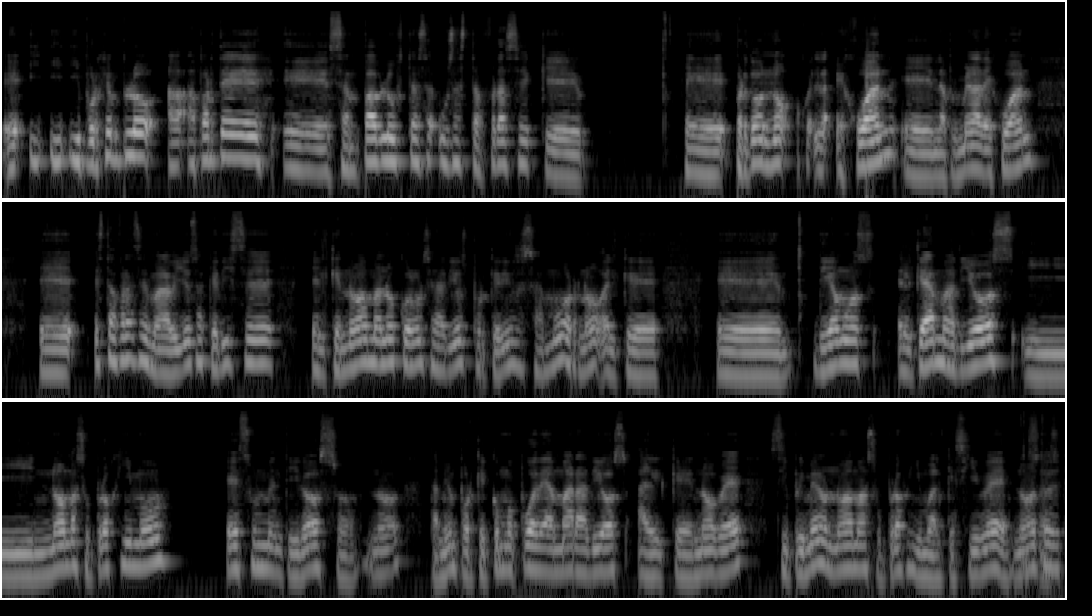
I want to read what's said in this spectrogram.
Eh, y, y, por ejemplo, aparte, eh, San Pablo usa, usa esta frase que eh, perdón, no, eh, Juan, eh, en la primera de Juan, eh, esta frase maravillosa que dice, el que no ama no conoce a Dios porque Dios es amor, ¿no? El que, eh, digamos, el que ama a Dios y no ama a su prójimo es un mentiroso, ¿no? También porque cómo puede amar a Dios al que no ve si primero no ama a su prójimo, al que sí ve, ¿no? Entonces,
